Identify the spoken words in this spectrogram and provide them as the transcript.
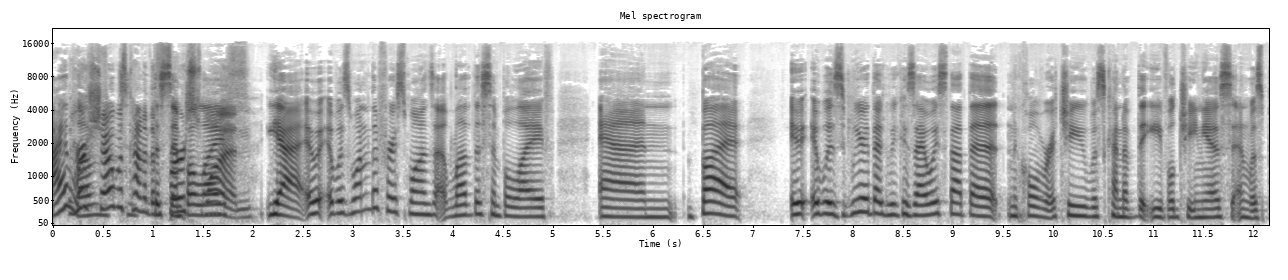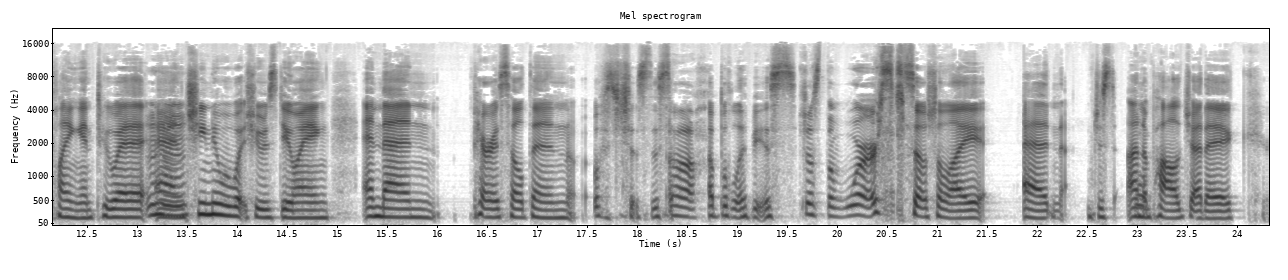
I her show was kind of the, first Simple Life. one. Yeah, it, it was one of the first ones. I love the Simple Life, and but it, it was weird though because I always thought that Nicole Richie was kind of the evil genius and was playing into it, Mm-hmm. and she knew what she was doing, and then. Paris Hilton was just this Ugh. oblivious Just the worst. socialite and just unapologetic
